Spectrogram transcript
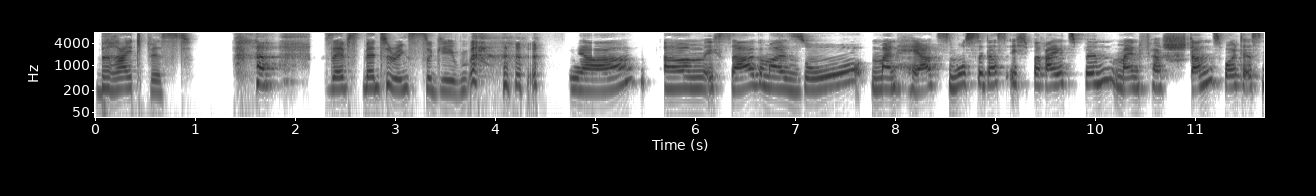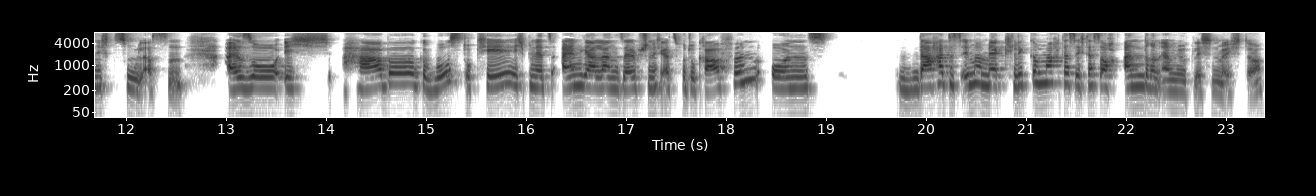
bereit bist? selbst Mentorings zu geben? ja, ähm, ich sage mal so, mein Herz wusste, dass ich bereit bin, mein Verstand wollte es nicht zulassen. Also ich habe gewusst, okay, ich bin jetzt ein Jahr lang selbstständig als Fotografin und da hat es immer mehr Klick gemacht, dass ich das auch anderen ermöglichen möchte.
